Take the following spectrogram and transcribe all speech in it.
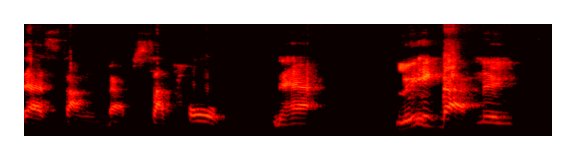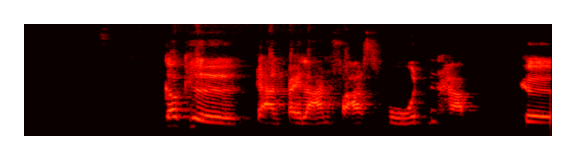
แต่สั่งแบบซัดโฮกนะฮะหรืออีกแบบหนึ่ง ก็คือการไปร้านฟาสต์ฟู้ดนะครับ คือ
